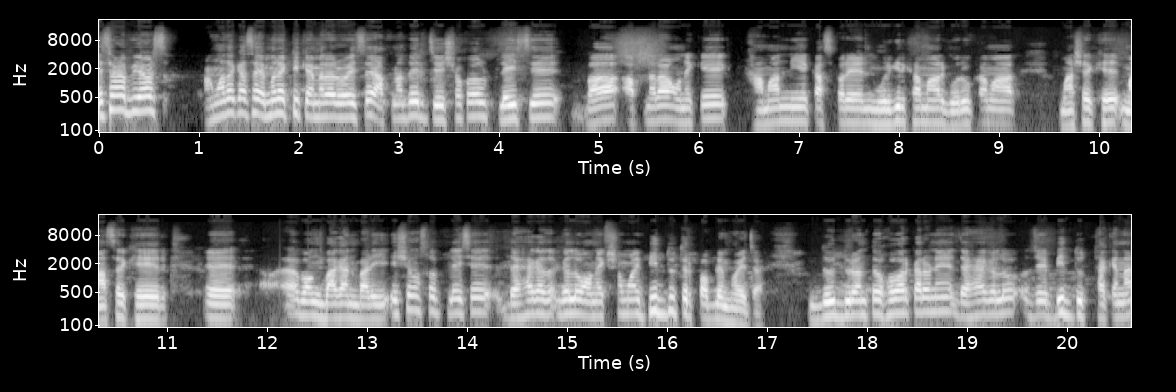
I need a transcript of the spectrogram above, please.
এছাড়া বিয়ার্স আমাদের কাছে এমন একটি ক্যামেরা রয়েছে, আপনাদের যে সকল প্লেসে বা আপনারা অনেকে খামার নিয়ে কাজ করেন, মুরগির খামার গরু খামার, মাছের খে, মাছের খের এবং বাগান বাড়ি এই সমস্ত প্লেসে দেখা গেল অনেক সময় বিদ্যুতের প্রবলেম হয়ে যায়। দূর দূরান্ত হওয়ার কারণে দেখা গেল যে বিদ্যুৎ থাকে না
